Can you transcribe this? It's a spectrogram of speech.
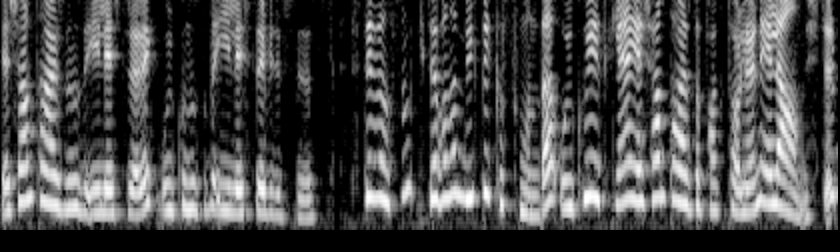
Yaşam tarzınızı iyileştirerek uykunuzu da iyileştirebilirsiniz. Stevenson kitabının büyük bir kısmında uykuyu etkileyen yaşam tarzı faktörlerini ele almıştır.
